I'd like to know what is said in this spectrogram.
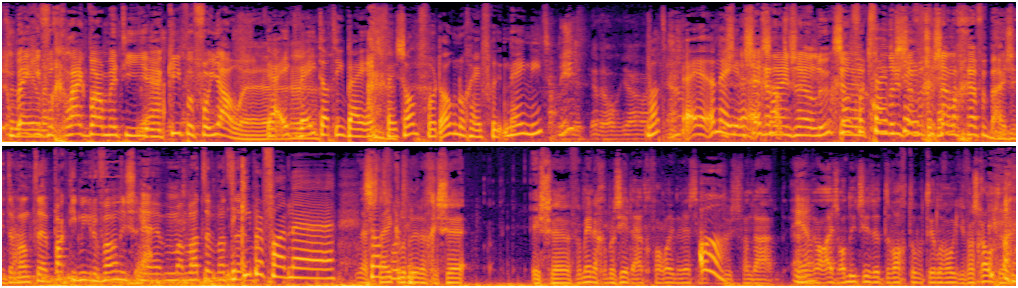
Is te een beetje leveren. vergelijkbaar met die Ja. keeper voor jou. eh, Ja, ik weet dat hij bij SV Zandvoort ook nog heeft... Nee, niet? Niet? Wat? Eh, nee, eh, zeg het Zand- eens, eh, Luc. Zandvoort kom er eens even 75, hè? gezellig even bij zitten. Want eh, pak die microfoon eens. eh, maar wat, wat, De keeper van Zandvoort... Stekelenburg is, eh, is eh, vanmiddag geblesseerd uitgevallen in de wedstrijd. Oh. Dus vandaar. Ja. Hij zal niet zitten te wachten op het telefoontje van Schoten.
